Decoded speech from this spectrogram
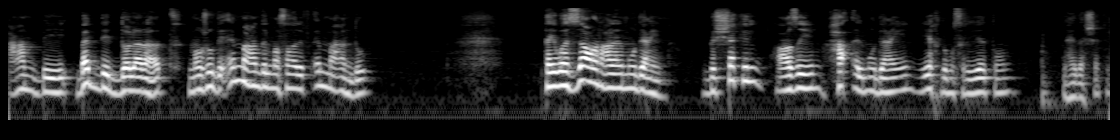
عم ببدد دولارات موجودة إما عند المصارف إما عنده تيوزعهم على المودعين. بالشكل عظيم حق المودعين ياخذوا مصرياتهم بهذا الشكل.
